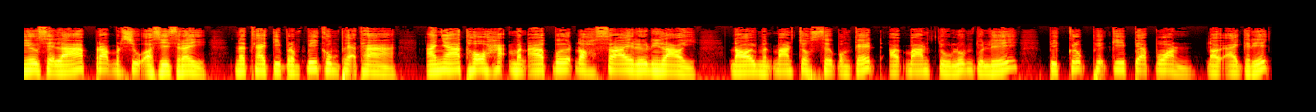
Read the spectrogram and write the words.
ងាវសេឡាប្រាប់បទសុអសីសេរី នៅថ្ងៃទី7កុម្ភៈថា អាញាធរហាក់មិនអើពើដោះស្រាយរឿងនេះឡើយដោយមិនបានចុះស៊ើបអង្កេតឲ្យបានទូលំទូលាយពីគ្រប់ភាគីពាក់ព័ន្ធដោយឯករាជ្យ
